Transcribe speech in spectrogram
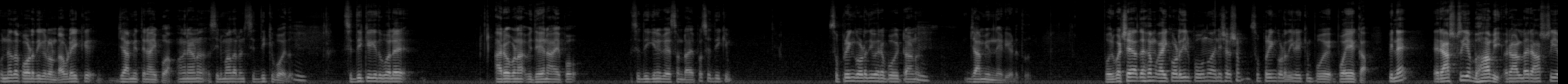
ഉന്നത കോടതികളുണ്ട്. അവിടേക്ക് ജാമ്യത്തിനായി പോവാം. അങ്ങനെയാണ് സിനിമാ നടൻ സിദ്ദിഖ് പോയത്. സിദ്ദിഖ് ഇതുപോലെ ആരോപണ വിധേയനായപ്പോൾ സിദ്ദിഖിന് കേസുണ്ടായപ്പോൾ സിദ്ദിഖും സുപ്രീം കോടതി വരെ പോയിട്ടാണ് ജാമ്യം നേടിയെടുത്തത്. അപ്പോൾ ഒരുപക്ഷെ അദ്ദേഹം ഹൈക്കോടതിയിൽ പോകുന്നു അതിനുശേഷം സുപ്രീം കോടതിയിലേക്കും പോയേ പോയേക്കാം. പിന്നെ രാഷ്ട്രീയ ഭാവി ഒരാളുടെ രാഷ്ട്രീയ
